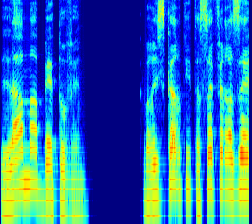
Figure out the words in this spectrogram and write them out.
למה בטהובן? כבר הזכרתי את הספר הזה,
